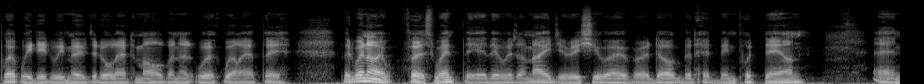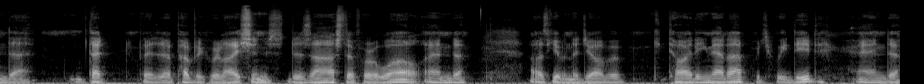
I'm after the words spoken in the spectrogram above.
what we did, we moved it all out to Melbourne, and it worked well out there. But when I first went there, there was a major issue over a dog that had been put down, and uh, that was a public relations disaster for a while, and uh, I was given the job of tidying that up, which we did, and uh,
